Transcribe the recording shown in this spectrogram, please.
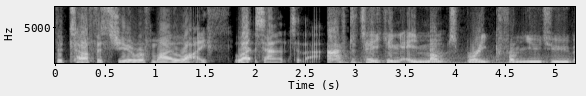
the toughest year of my life? Let's answer that. After taking a month's break from YouTube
